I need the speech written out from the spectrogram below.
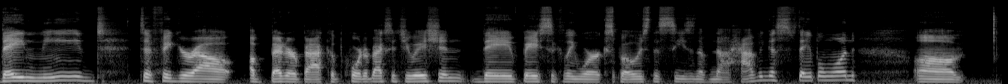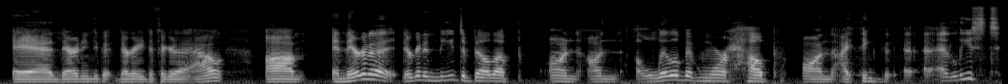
they need to figure out a better backup quarterback situation. They basically were exposed this season of not having a stable one. Um, and they're need to they're gonna need to figure that out. Um, and they're gonna they're gonna need to build up on on a little bit more help on I think the, at least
